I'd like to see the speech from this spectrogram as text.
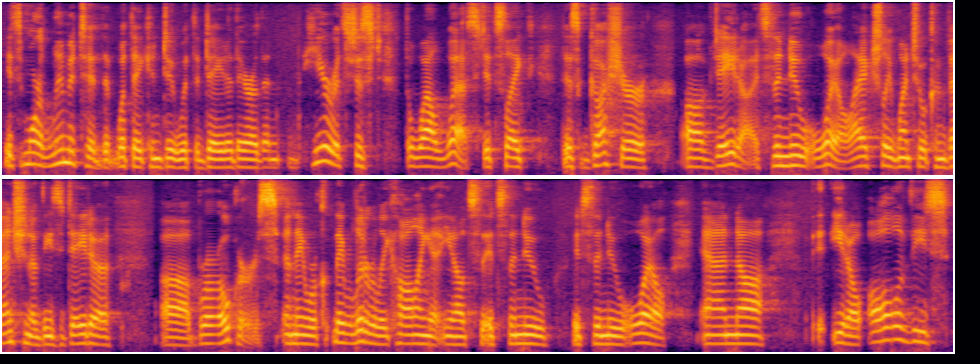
it's more limited that what they can do with the data there than here. It's just the Wild West. It's like this gusher of data. It's the new oil. I actually went to a convention of these data uh, brokers, and they were they were literally calling it, you know, it's it's the new it's the new oil, and uh, you know all of these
